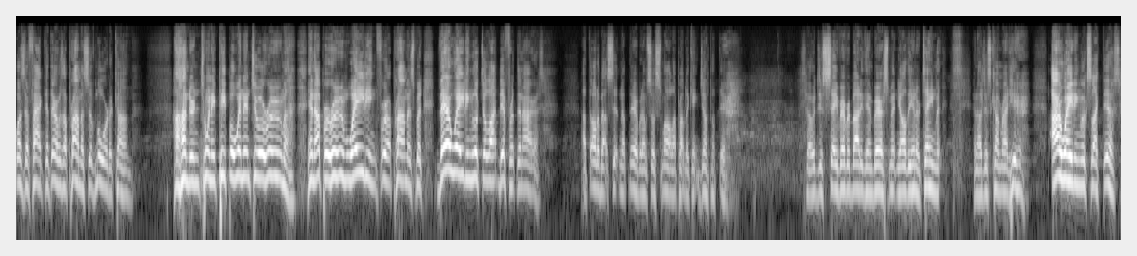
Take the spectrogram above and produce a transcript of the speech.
was the fact that there was a promise of more to come. 120 people went into a room, an upper room, waiting for a promise, but their waiting looked a lot different than ours. I thought about sitting up there, but I'm so small I probably can't jump up there. So it would just save everybody the embarrassment and y'all the entertainment, and I'll just come right here. Our waiting looks like this.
